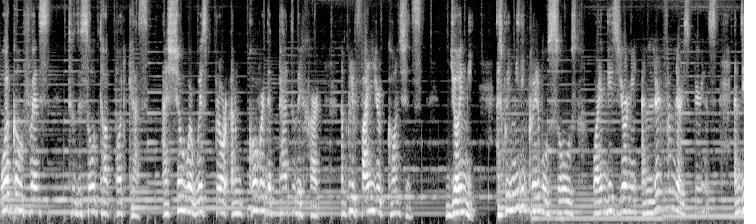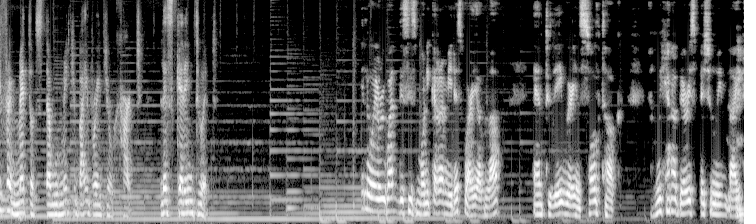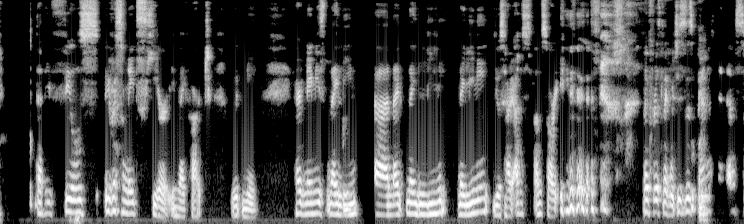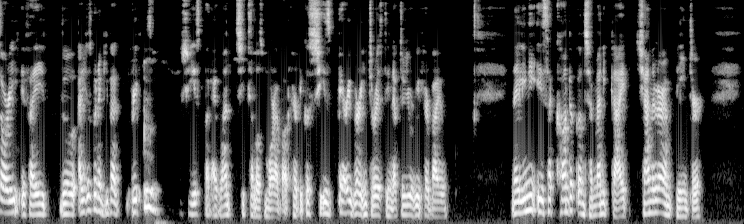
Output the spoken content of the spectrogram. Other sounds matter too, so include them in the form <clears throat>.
Welcome, friends, to the Soul Talk podcast, a show where we explore and uncover the path to the heart, amplifying your conscience. Join me as we meet incredible souls who are in this journey and learn from their experience and different methods that will make you vibrate your heart. Let's get into it. Hello, everyone. This is Monica Ramirez, Warrior of Love, and today we're in Soul Talk. And we have a very special invite that it feels, it resonates here in my heart with me. Her name is Nailene, uh, Nailini, Nailini Yusari. I'm, I'm sorry. <laughs> my first language is Spanish. I'm sorry if I do. I'm just to give a brief she is, but I want to tell us more about her because she is very, very interesting after you read her bio. Nalinee is a conduct and shamanic guide, channeler, and painter.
